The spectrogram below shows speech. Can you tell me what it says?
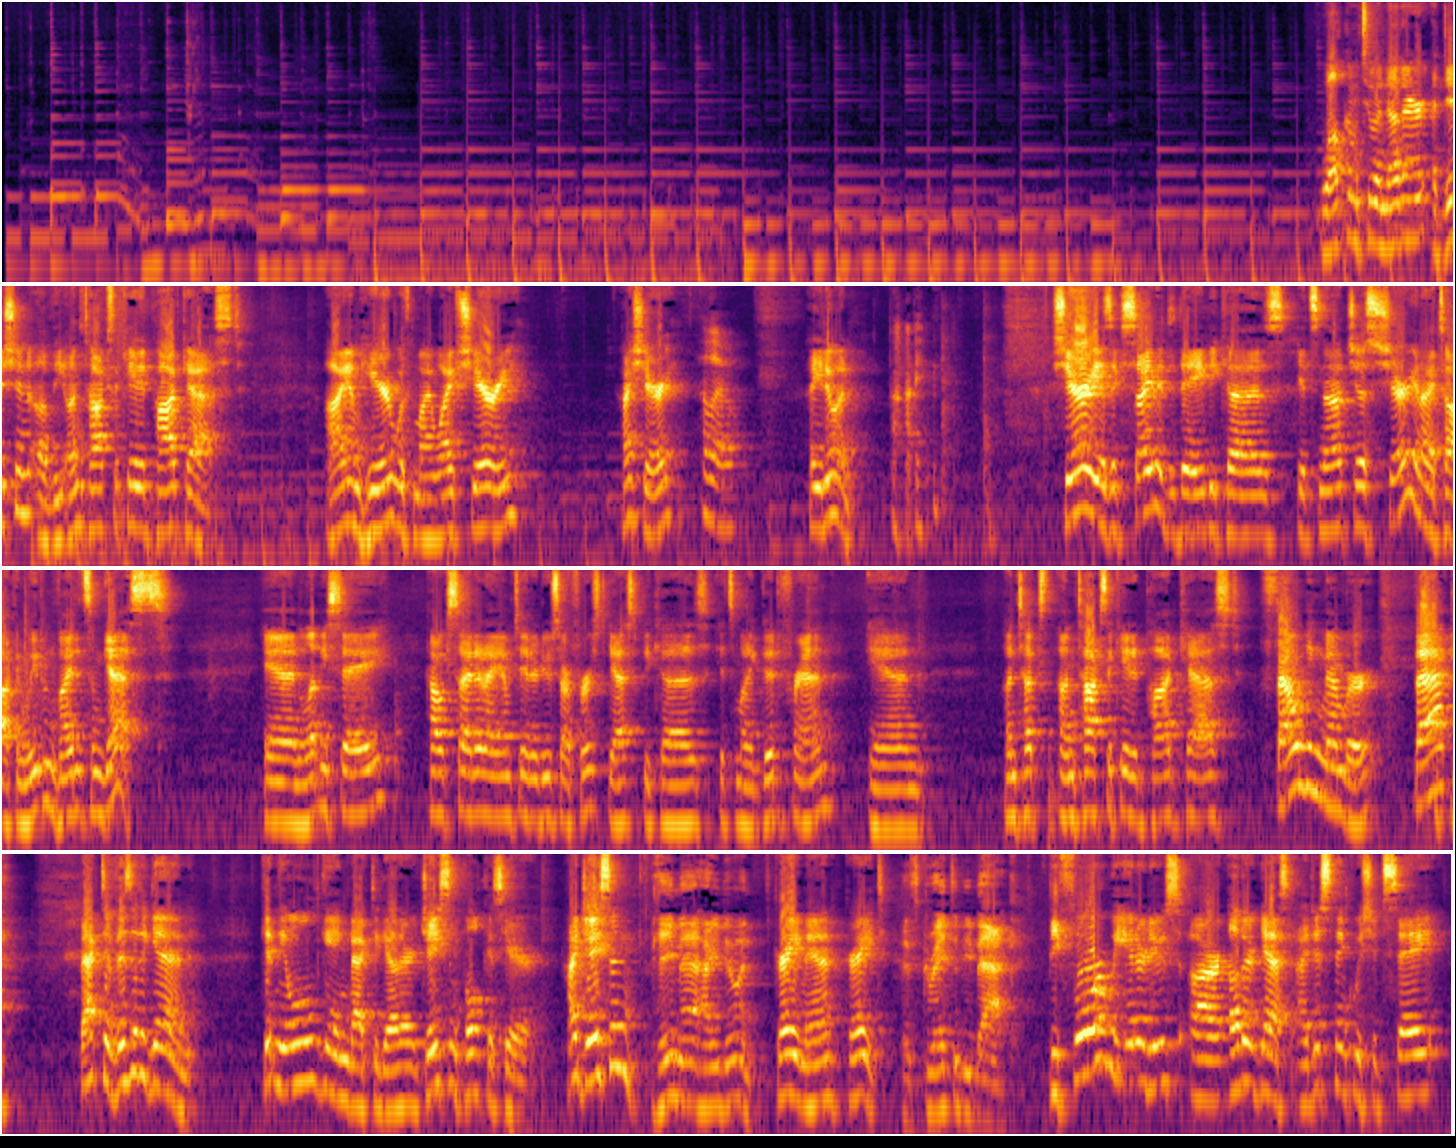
Welcome to another edition of the Untoxicated Podcast. I am here with my wife Sherry. Hi Sherry. Hello. How you doing? Fine. Sherry is excited today because it's not just Sherry and I talking. We've invited some guests. And let me say how excited I am to introduce our first guest because it's my good friend and Untox- Untoxicated Podcast founding member back back to visit again. Getting the old gang back together. Jason Polk is here. Hi Jason. Hey Matt, how you doing? Great man. Great. It's great to be back. Before we introduce our other guest, I just think we should say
